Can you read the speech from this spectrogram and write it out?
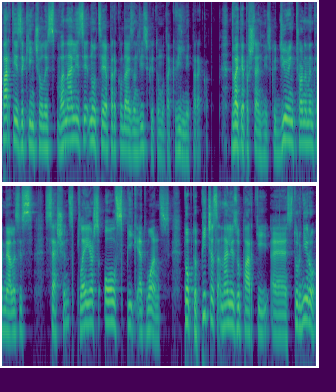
партії закінчувались в аналізі, ну це я перекладаю з англійської, тому так вільний переклад. Давайте я прочитаю англійською. During tournament analysis sessions, players all speak at once. Тобто, під час аналізу партій е, з турніру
